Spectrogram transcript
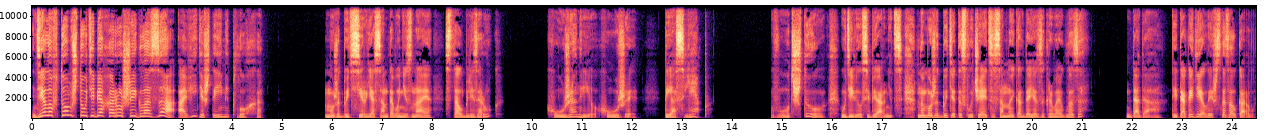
«Дело в том, что у тебя хорошие глаза, а видишь ты ими плохо». «Может быть, сир, я сам того не зная, стал близорук?» «Хуже, Анрио, хуже. Ты ослеп». «Вот что!» — удивился Биарниц. «Но, может быть, это случается со мной, когда я закрываю глаза?» «Да-да, ты так и делаешь», — сказал Карл.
